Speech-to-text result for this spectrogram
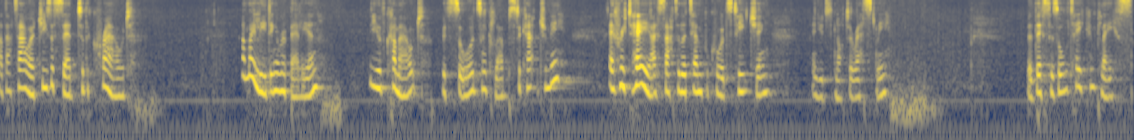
At that hour, Jesus said to the crowd, Am I leading a rebellion you have come out with swords and clubs to capture me? Every day I sat in the temple courts teaching, and you did not arrest me. But this has all taken place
